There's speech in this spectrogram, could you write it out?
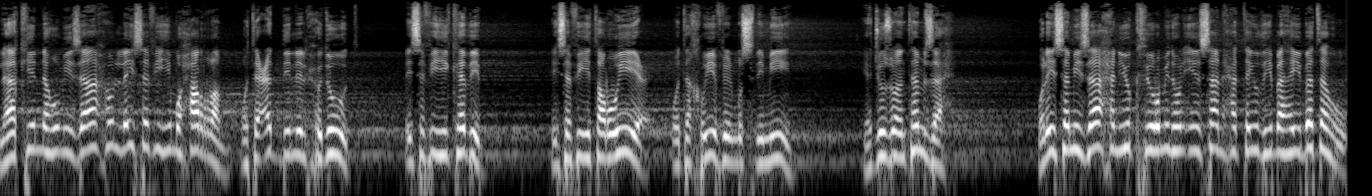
لكنه مزاح ليس فيه محرم وتعدي للحدود ليس فيه كذب ليس فيه ترويع وتخويف للمسلمين. يجوز أن تمزح وليس مزاحا يكثر منه الإنسان حتى يذهب هيبته.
